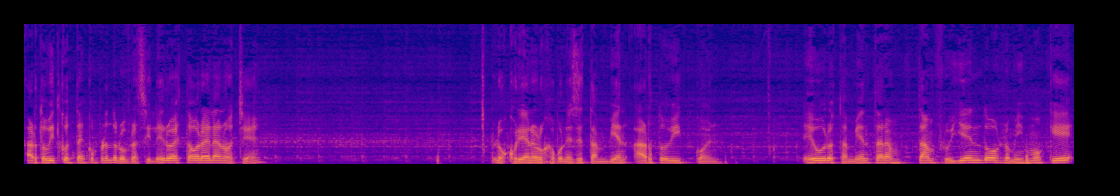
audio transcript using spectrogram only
Harto Bitcoin están comprando los brasileros a esta hora de la noche. ¿eh? Los coreanos y los japoneses también, harto Bitcoin. Euros también estarán, están fluyendo, lo mismo que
